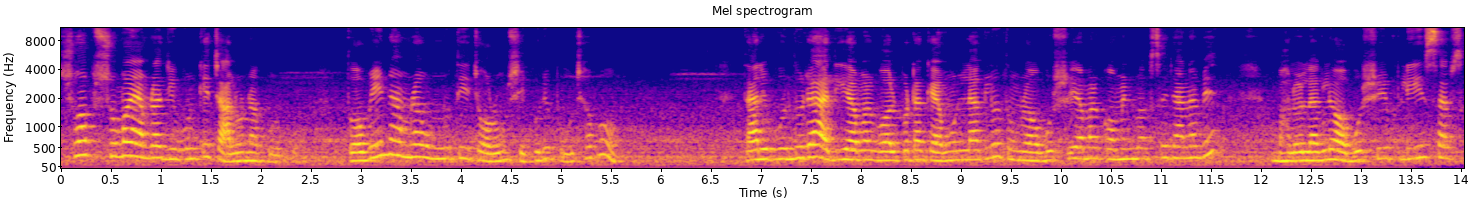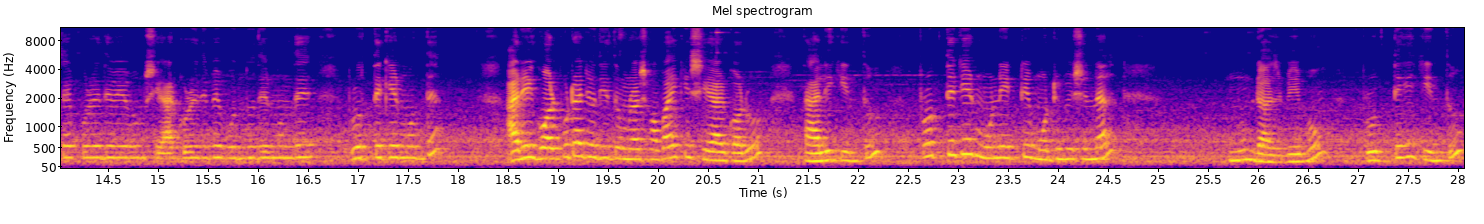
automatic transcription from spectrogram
সব সময় আমরা জীবনকে চালনা করব। তবে না আমরা উন্নতি চরম শেখরে পৌঁছাবো? তাহলে বন্ধুরা, আজকে আমার গল্পটা কেমন লাগল তোমরা অবশ্যই আমার কমেন্ট বক্সে জানাবে। ভালো লাগলে অবশ্যই প্লিজ সাবস্ক্রাইব করে দেবে এবং শেয়ার করে দেবে বন্ধুদের মধ্যে, প্রত্যেকের মধ্যে। আর এই গল্পটা যদি তোমরা সবাইকে শেয়ার করো, তাহলে কিন্তু প্রত্যেকের মনে একটি মোটিভেশনাল মুড আসবে এবং প্রত্যেকে কিন্তু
